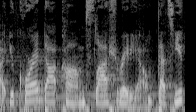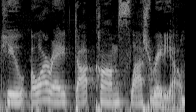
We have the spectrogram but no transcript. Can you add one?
at uqora.com slash radio. That's U-Q-O-R-A dot com slash radio.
